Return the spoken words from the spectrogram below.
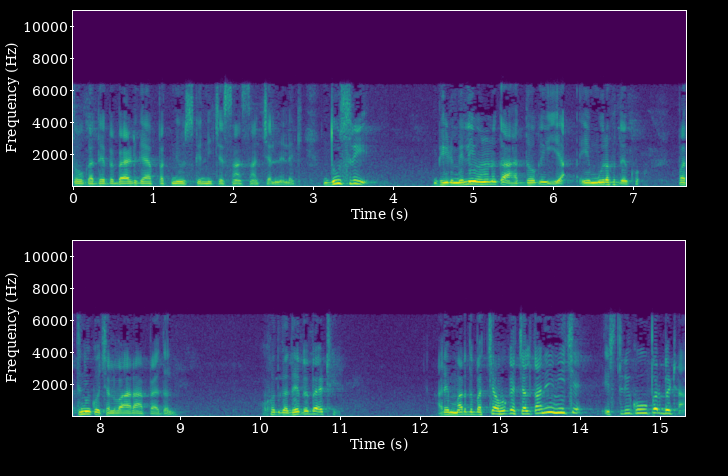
तो गधे पे बैठ गया, पत्नी उसके नीचे सांस सांस चलने लगी। दूसरी भीड़ मिली, उन्होंने कहा, हद हो गई, या मूर्ख देखो, पत्नी को चलवा रहा पैदल, खुद गधे पे बैठे। अरे, मर्द बच्चा होकर चलता नहीं नीचे, स्त्री को ऊपर बिठा।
